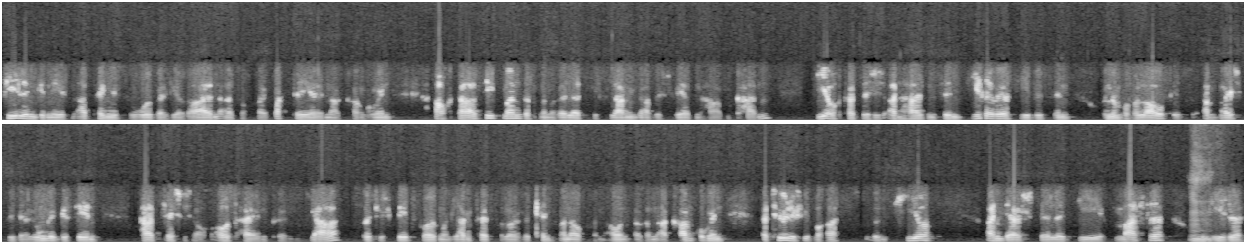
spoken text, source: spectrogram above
vielen Genesen abhängig, sowohl bei viralen als auch bei bakteriellen Erkrankungen. Auch da sieht man, dass man relativ lang da Beschwerden haben kann, die auch tatsächlich anhaltend sind, die reversibel sind und im Verlauf jetzt am Beispiel der Lunge gesehen tatsächlich auch ausheilen können. Ja, solche Spätfolgen und Langzeitverläufe kennt man auch von anderen Erkrankungen. Natürlich überrascht uns hier an der Stelle die Masse mhm. und diese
